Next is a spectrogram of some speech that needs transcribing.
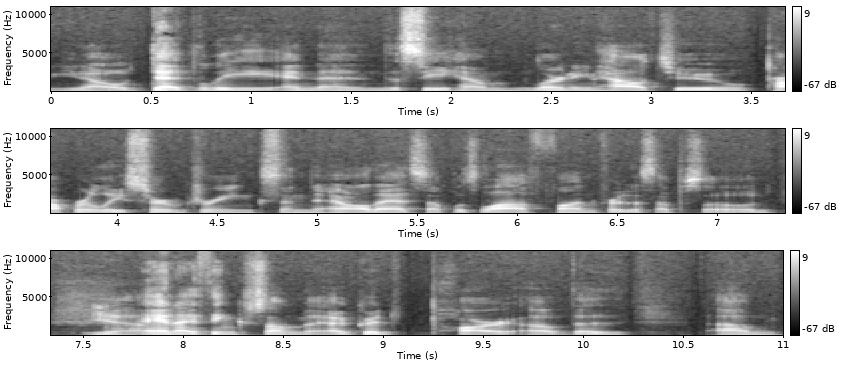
you know deadly and then to see him learning how to properly serve drinks and all that stuff was a lot of fun for this episode Yeah. and I think some a good part of the um,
